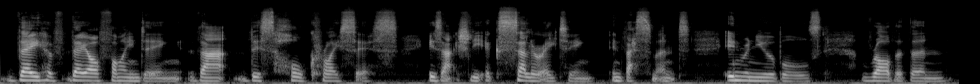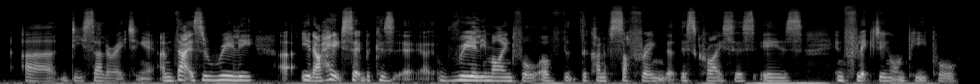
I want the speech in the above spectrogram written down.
they have they are finding that this whole crisis is actually accelerating investment in renewables rather than uh, decelerating it. And that is a really, uh, you know, I hate to say it because uh, really mindful of the, the kind of suffering that this crisis is inflicting on people.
